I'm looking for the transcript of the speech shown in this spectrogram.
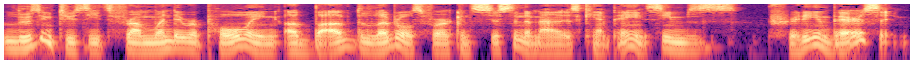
losing two seats from when they were polling above the Liberals for a consistent amount of this campaign seems pretty embarrassing.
